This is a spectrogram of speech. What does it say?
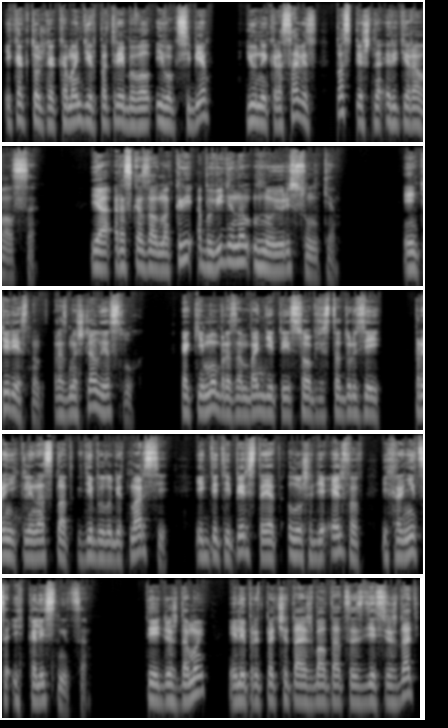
и как только командир потребовал его к себе, юный красавец поспешно ретировался. Я рассказал Макри об увиденном мною рисунке. Интересно, размышлял я слух, каким образом бандиты из сообщества друзей проникли на склад, где был убит Марси, и где теперь стоят лошади эльфов и хранится их колесница. Ты идешь домой или предпочитаешь болтаться здесь и ждать,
